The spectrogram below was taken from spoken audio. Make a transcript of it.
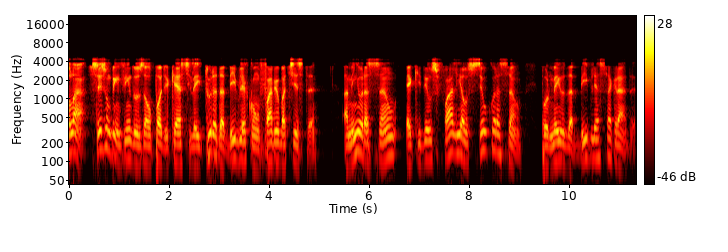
Olá, sejam bem-vindos ao podcast Leitura da Bíblia com Fábio Batista. A minha oração é que Deus fale ao seu coração por meio da Bíblia Sagrada.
